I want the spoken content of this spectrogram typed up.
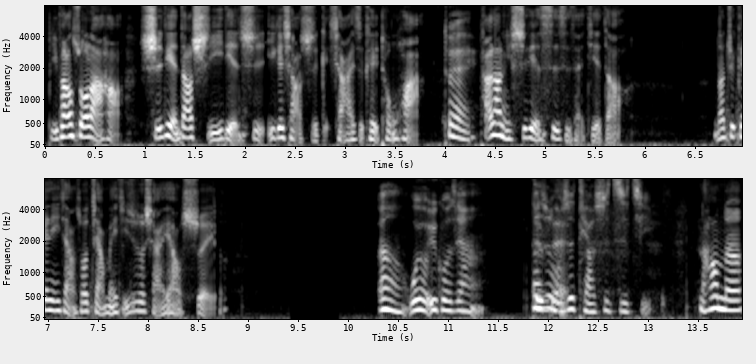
比方说了哈，十点到十一点是一个小时，给小孩子可以通话。对，他让你十点四十才接到，然后就跟你讲说讲没几句，说小孩要睡了。嗯，我有遇过这样，但是我是调试自己。然后呢，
